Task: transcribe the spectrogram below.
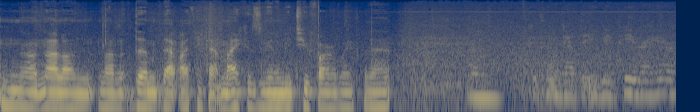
No, not on not on the that. I think that mic is going to be too far away for that. Um, good thing we got the EVP right here.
